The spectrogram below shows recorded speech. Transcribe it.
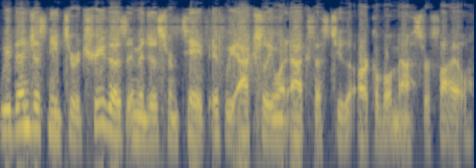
We then just need to retrieve those images from tape if we actually want access to the archival master file.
